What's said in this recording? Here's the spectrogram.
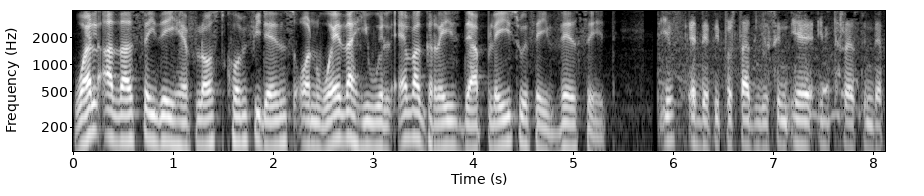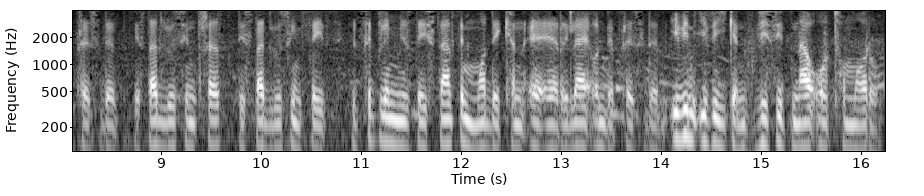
while others say they have lost confidence on whether he will ever grace their place with a visit. If the people start losing interest in the president, they start losing trust, they start losing faith. It simply means there's nothing more they can uh, rely on the president, even if he can visit now or tomorrow.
